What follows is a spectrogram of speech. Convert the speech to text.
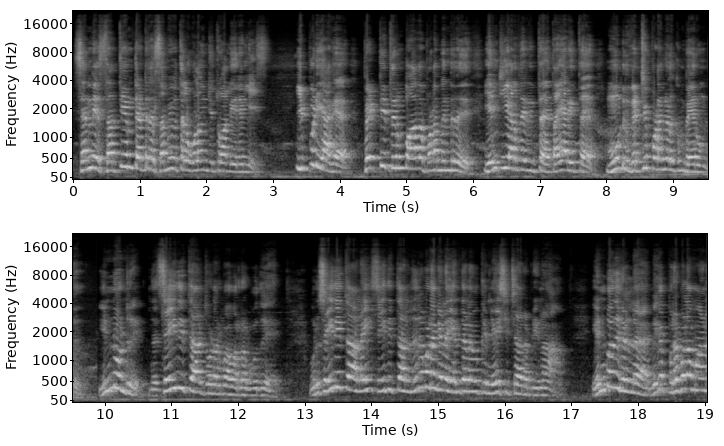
சென்னை சத்தியம் தேட்டர் சமீபத்தில் உலகம் ரிலீஸ் இப்படியாக பெட்டி திரும்பாத படம் என்று எம்ஜிஆர் தயாரித்த தயாரித்த மூன்று வெற்றி படங்களுக்கும் பெயர் உண்டு. இன்னொன்று இந்த செய்தித்தாள் தொடர்பாக வர்ற போது ஒரு செய்தித்தாளை செய்தித்தாள் நிறுவனங்களை எந்த அளவுக்கு நேசிச்சார் அப்படின்னா எண்பதுகளில் மிக பிரபலமான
